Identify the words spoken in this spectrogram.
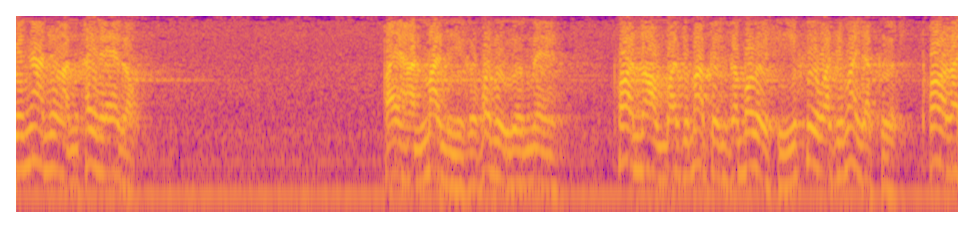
วิญญาณอยู่หันไข่แน่หรอก ไปหันไม่หนีก็เพราะดูเรื่องแน่พ่อน้อมวาสิมาเป็นสัมภเวสีคือวาสิมาอยากเกิด พ่อระ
